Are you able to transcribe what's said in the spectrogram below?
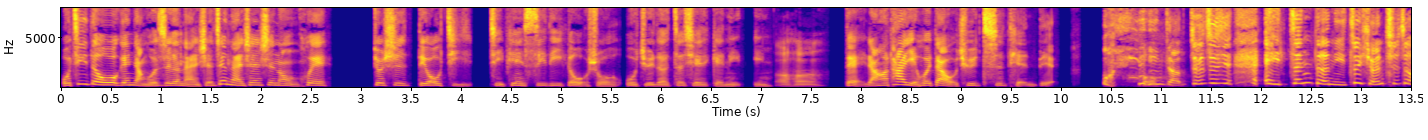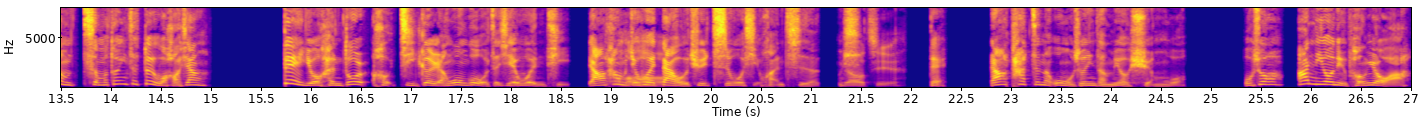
我记得我有跟你讲过这个男生，这个男生是那种会就是丢几几片 CD 跟我说，我觉得这些给你听，啊哈，对，然后他也会带我去吃甜点。我跟哦你讲，就这些，哎，真的，你最喜欢吃这种什么东西？这对我好像，对，有很多好几个人问过我这些问题，然后他们就会带哦我去吃我喜欢吃的东西。了解，对然后他真的问我说：“你怎么没有选我？”我说：“啊，你有女朋友啊？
